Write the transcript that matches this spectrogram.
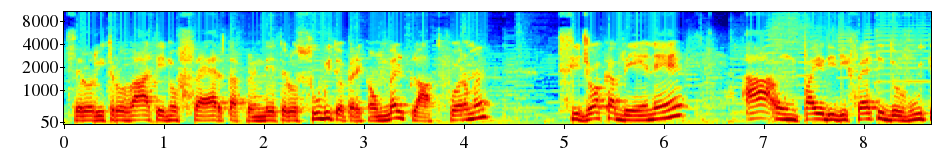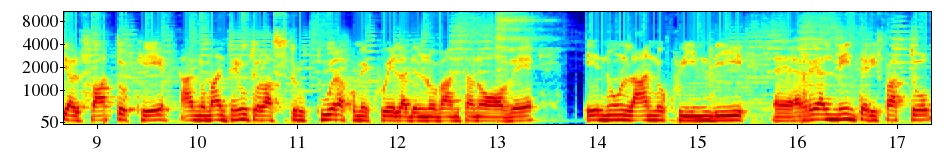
se lo ritrovate in offerta prendetelo subito perché è un bel platform, si gioca bene, ha un paio di difetti dovuti al fatto che hanno mantenuto la struttura come quella del 99 e non l'hanno quindi eh, realmente rifatto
